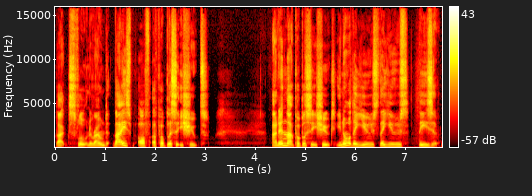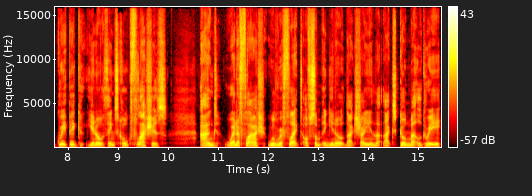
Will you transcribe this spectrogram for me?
that's floating around, that is off a publicity shoot. And in that publicity shoot, you know what they use? They use these great big, you know, things called flashes. And when a flash will reflect off something, you know, that's shining, that, that's gunmetal grey,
